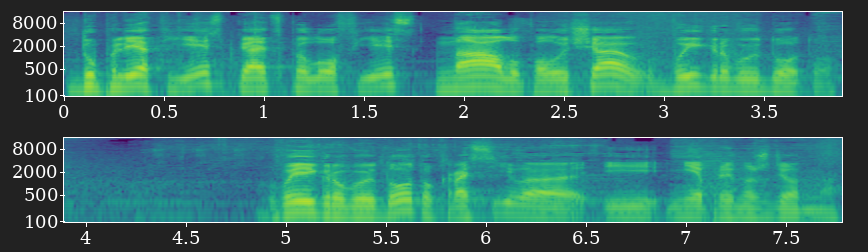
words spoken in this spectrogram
Дуплет есть, 5 спылов есть. На алу получаю, выигрываю доту. Выигрываю доту красиво и непринужденно.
